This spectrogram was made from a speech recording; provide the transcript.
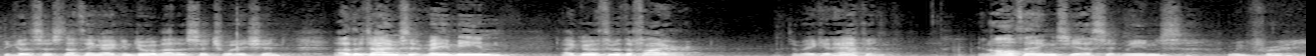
because there's nothing I can do about a situation. Other times, it may mean I go through the fire to make it happen. In all things, yes, it means we pray.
